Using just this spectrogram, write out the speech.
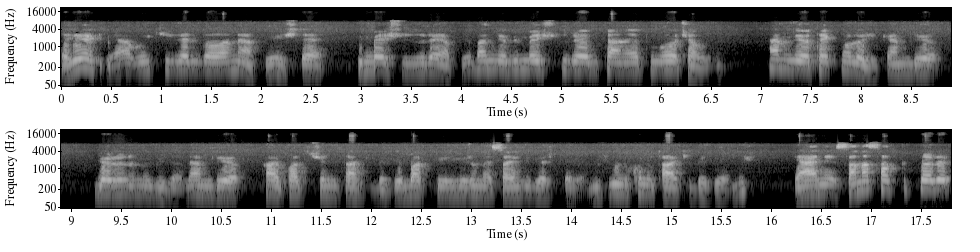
E diyor ki ya bu 250 dolar ne yapıyor? İşte 1500 lira yapıyor. Ben diyor 1500 liraya bir tane Apple Watch alırım. Hem diyor teknolojik hem diyor görünümü güzel. Hem diyor kalp atışını takip ediyor. Bak diyor yürüme sayını gösteriyormuş. Uykunu takip ediyormuş. Yani sana sattıkları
